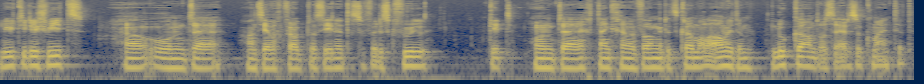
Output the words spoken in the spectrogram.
Leute in der Schweiz. Und äh, haben sie einfach gefragt, was ihnen das so für ein Gefühl gibt. Und äh, ich denke, wir fangen jetzt gerade mal an mit dem Luca und was er so gemeint hat.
